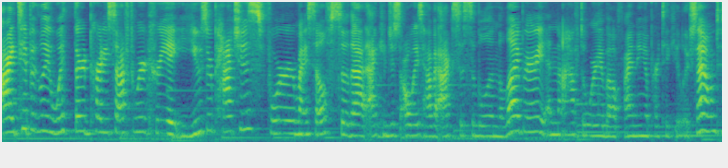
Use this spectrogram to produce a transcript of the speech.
I typically, with third-party software, create user patches for myself so that I can just always have it accessible in the library and not have to worry about finding a particular sound.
